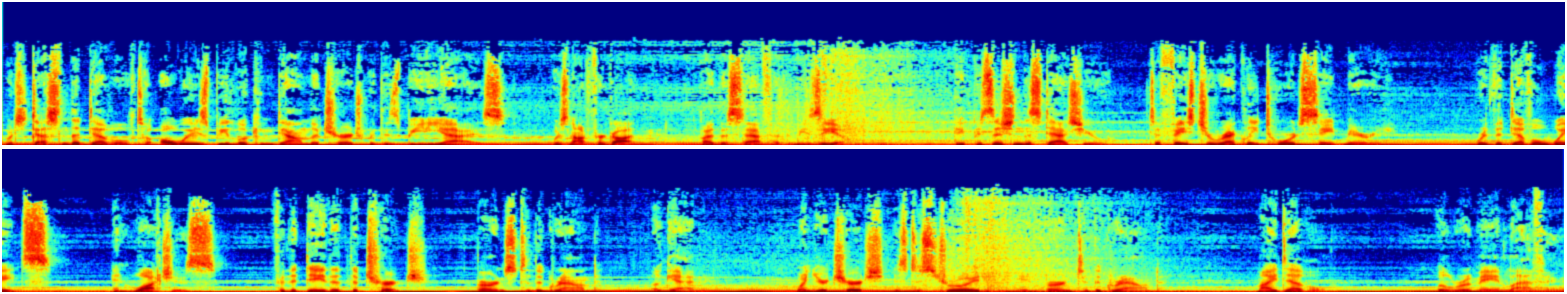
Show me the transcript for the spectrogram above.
which destined the devil to always be looking down the church with his beady eyes, was not forgotten by the staff at the museum. They positioned the statue to face directly towards St. Mary, where the devil waits and watches for the day that the church burns to the ground again. When your church is destroyed and burned to the ground, my devil will remain laughing.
